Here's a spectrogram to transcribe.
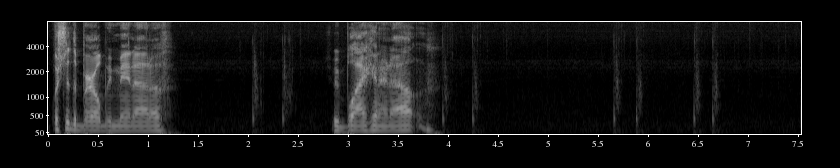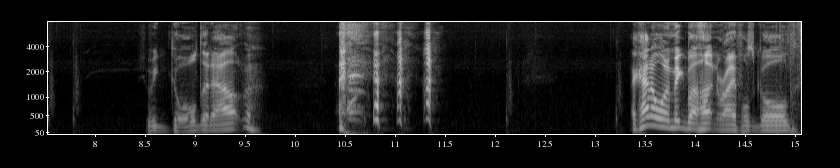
What should the barrel be made out of? Should we blacken it out? Should we gold it out? I kind of want to make my hunting rifles gold.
